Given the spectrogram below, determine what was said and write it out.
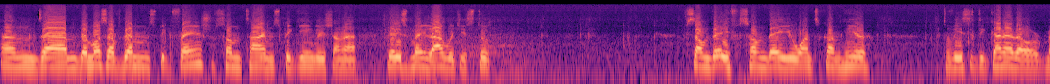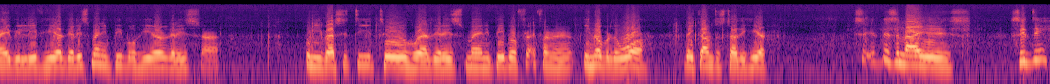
And um, the most of them speak French sometimes speak English and uh, there is many languages too someday if someday you want to come here to visit in Canada or maybe live here there is many people here there is uh, university too, where there is many people fr- from in over the world. They come to study here. See, this is a nice city.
